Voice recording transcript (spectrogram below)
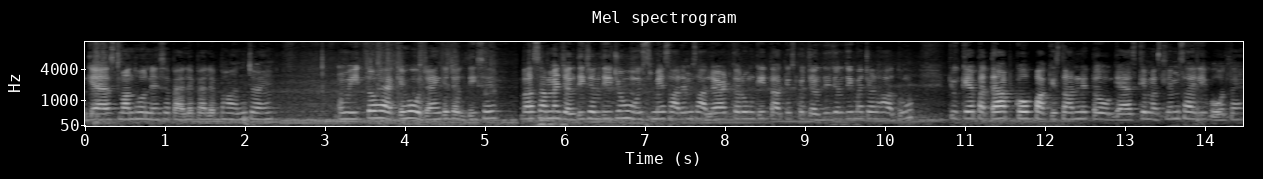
गैस बंद होने से पहले पहले भान जाएँ। उम्मीद तो है कि हो जाएँगे जल्दी से। बस अब मैं जल्दी जल्दी जो हूँ, इसमें सारे मसाले ऐड करूँगी ताकि इसको जल्दी जल्दी मैं चढ़ा दूँ। क्योंकि पता है आपको, पाकिस्तान में तो गैस के मसले मसाइल ही बहुत हैं।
